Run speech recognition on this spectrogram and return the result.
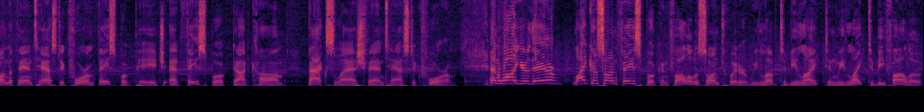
on the Fantastic Forum Facebook page at facebook.com backslash Fantastic Forum. And while you're there, like us on Facebook and follow us on Twitter. We love to be liked and we like to be followed.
